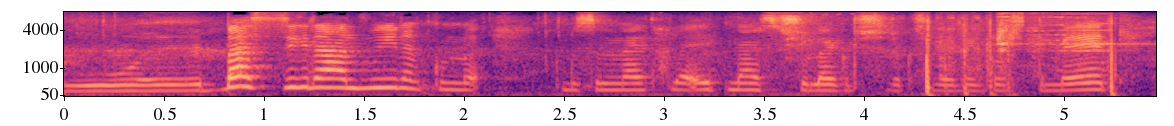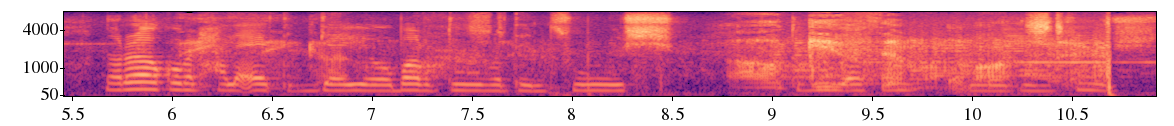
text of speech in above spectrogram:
وبس كده على الوينا كنا بس نهاية حلقتنا تنسوا لايك وتشترك في التنبيهات نراكم الحلقات الجاية وبرضه ما تنسوش I'll تكتبوا لي give them اسامي ما. تنسوش.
